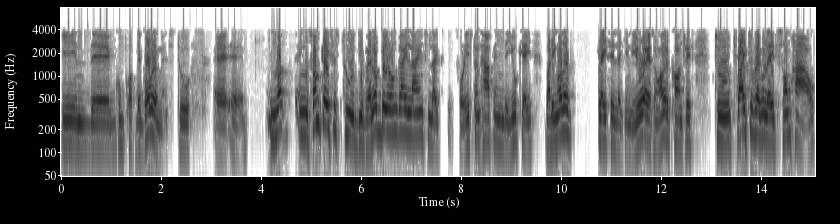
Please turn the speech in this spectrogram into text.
in the of the governments to uh, uh, not in some cases to develop their own guidelines, like for instance happened in the UK, but in other places like in the US and other countries to try to regulate somehow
